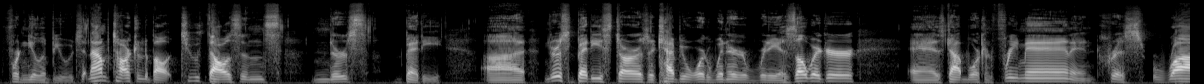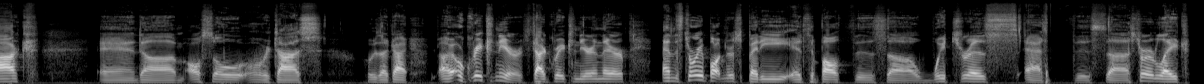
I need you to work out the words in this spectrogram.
for Neil LaBute, and I'm talking about 2000's Nurse Betty. Uh, Nurse Betty stars Academy Award winner Renee Zellweger, and it's got Morgan Freeman and Chris Rock, and um, also, oh my gosh, who's that guy? Uh, oh, Greg Kinnear. It's got Greg Kinnear in there. And the story about Nurse Betty, it's about this uh, waitress at this uh, sort of like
